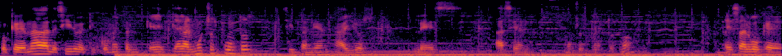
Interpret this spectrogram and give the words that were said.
porque de nada les sirve que cometan, que, que hagan muchos puntos, si también a ellos les hacen muchos puntos, ¿no? es algo que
